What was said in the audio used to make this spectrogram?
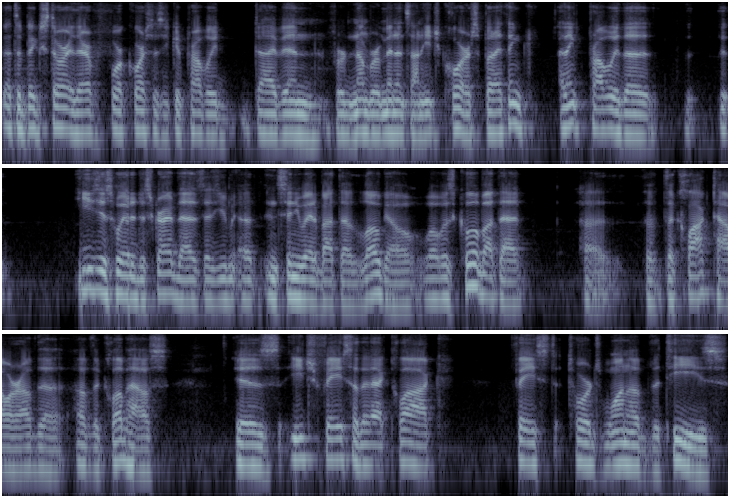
that's a big story there. Four courses, you could probably dive in for a number of minutes on each course. But I think I think probably the easiest way to describe that is as you uh, insinuate about the logo. What was cool about that, uh, the, the clock tower of the of the clubhouse, is each face of that clock faced towards one of the tees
